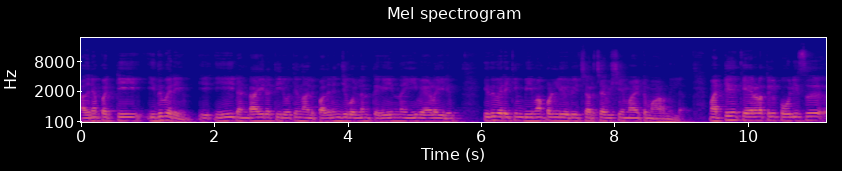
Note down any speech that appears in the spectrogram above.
അതിനെപ്പറ്റി ഇതുവരെയും ഈ- രണ്ടായിരത്തി ഇരുപത്തിനാല് പതിനഞ്ച് കൊല്ലം തികയുന്ന ഈ വേളയിലും ഇതുവരേക്കും ഭീമാപ്പള്ളി ഒരു ചർച്ചാ വിഷയമായിട്ട് മാറുന്നില്ല. മറ്റ് കേരളത്തിൽ പോലീസ്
